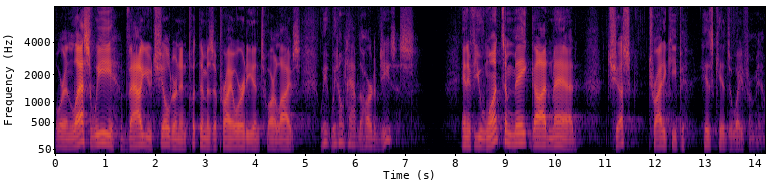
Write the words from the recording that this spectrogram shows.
or unless we value children and put them as a priority into our lives, we, we don't have the heart of Jesus. And if you want to make God mad, just try to keep his kids away from him.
